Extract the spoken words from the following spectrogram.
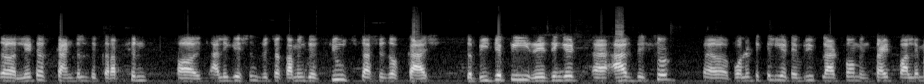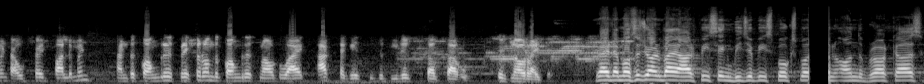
uh, latest scandal, the corruption uh, allegations which are coming, the huge stashes of cash, the BJP raising it uh, as they should uh, politically at every platform inside parliament, outside parliament, and the Congress pressure on the Congress now to act, act against the Dheeraj Sahu is now rising. Right, I'm also joined by RP Singh, BJP spokesperson on the broadcast.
